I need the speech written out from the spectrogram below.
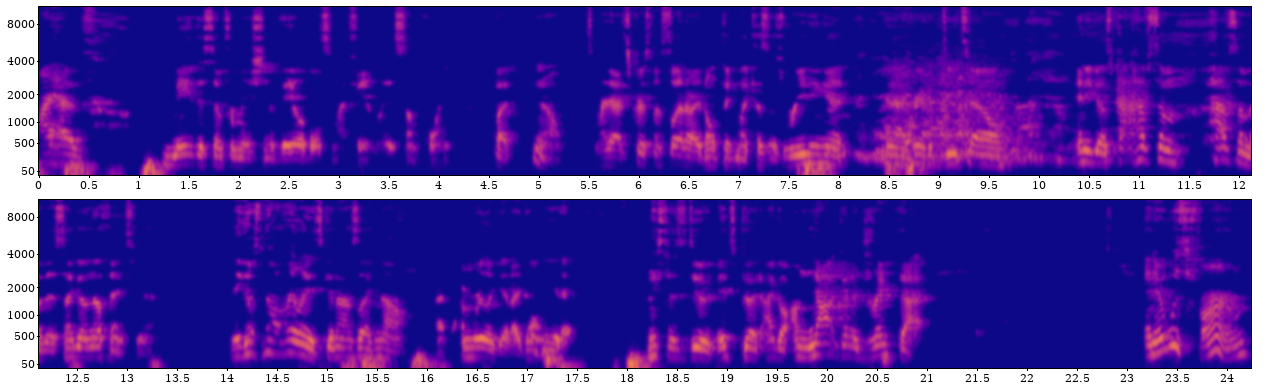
I have made this information available to my family at some point. But, you know, it's my dad's Christmas letter. I don't think my cousin's reading it in that great of detail. And he goes, Pat, have some have some of this. And I go, no thanks, man. He goes, no, really, it's good. And I was like, no, I'm really good. I don't need it. And he says, dude, it's good. I go, I'm not going to drink that. And it was firm.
